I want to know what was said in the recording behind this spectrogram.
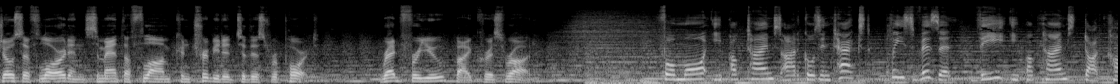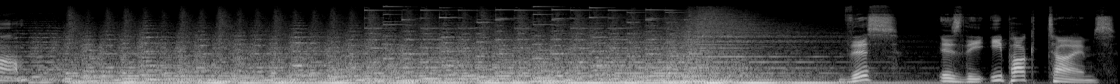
Joseph Lord and Samantha Flom contributed to this report. Read for you by Chris Rod. For more Epoch Times articles in text, please visit theepochtimes.com. This is the Epoch Times.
